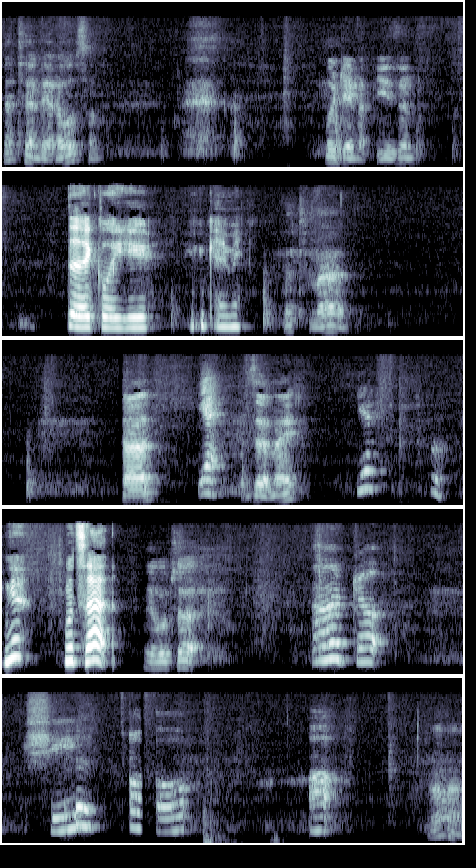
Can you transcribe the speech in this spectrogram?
That turned out awesome. What'd you end up using? the glue you gave me. That's mad. Dad, Yeah. is that me? Yeah. Yeah, what's that? Yeah, what's that? I draw she. Oh. Oh. Uh, Oh.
